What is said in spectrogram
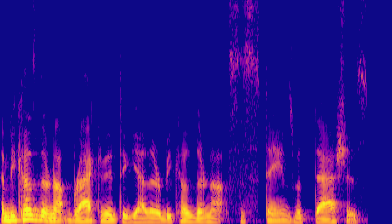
And because they're not bracketed together, because they're not sustains with dashes,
